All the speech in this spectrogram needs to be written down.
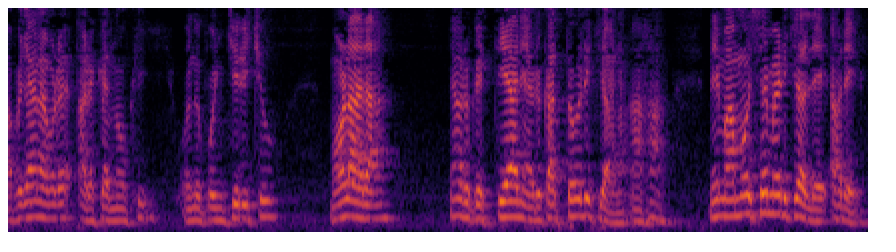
അപ്പൊ ഞാൻ അവിടെ അടക്കം നോക്കി. ഒന്ന് പുഞ്ചിരിച്ചു. മോളാരാ? ഞാൻ ഒരു ക്രിസ്ത്യാനിയാണ് ഒരു കത്തോലിക്കാണ് ആഹാ. നീ മാമോസ മേടിച്ചതല്ലേ? അതെ.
